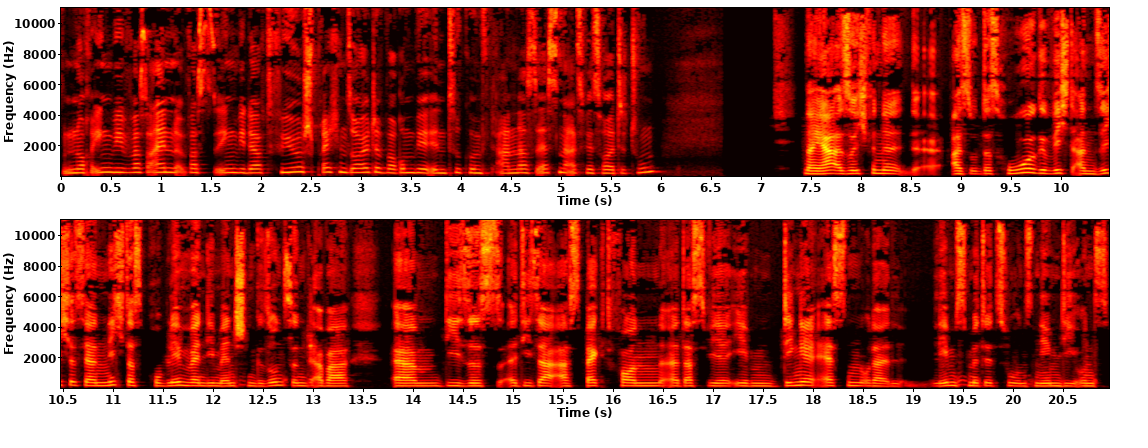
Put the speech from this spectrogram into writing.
noch irgendwie was ein, was irgendwie dafür sprechen sollte, warum wir in Zukunft anders essen, als wir es heute tun? Naja, also ich finde, äh, also das hohe Gewicht an sich ist ja nicht das Problem, wenn die Menschen gesund sind, aber ähm, dieses, äh, dieser Aspekt von, äh, dass wir eben Dinge essen oder Lebensmittel zu uns nehmen, die uns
